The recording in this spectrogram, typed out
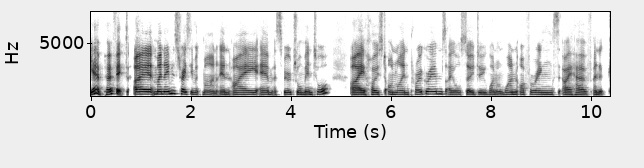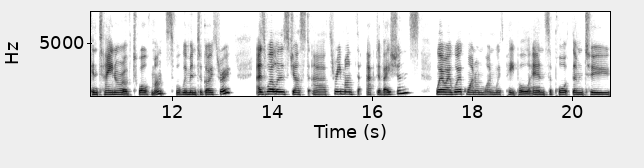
Yeah, perfect. I my name is Tracy McMahon and I am a spiritual mentor. I host online programs. I also do one-on-one offerings. I have a container of 12 months for women to go through, as well as just uh, three-month activations where I work one on one with people and support them to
